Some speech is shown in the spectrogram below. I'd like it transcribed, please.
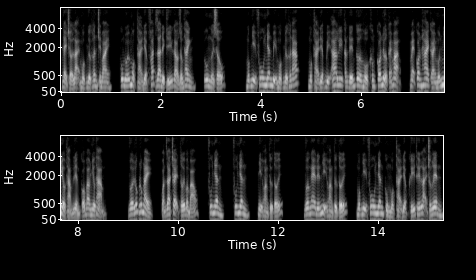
nhảy trở lại một nhược hân trên bay, cũng đối một thải điệp phát ra địch ý gào giống thanh, u người xấu. Một nhị phu nhân bị một nhược hân áp, một thải điệp bị Ali cắn đến cơ hồ không có nửa cái mạng, mẹ con hai cái muốn nhiều thảm liền có bao nhiêu thảm. Vừa lúc lúc này, quản gia chạy tới bẩm báo, phu nhân, phu nhân, nhị hoàng tử tới. Vừa nghe đến nhị hoàng tử tới, một nhị phu nhân cùng một thải điệp khí thế lại trướng lên,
